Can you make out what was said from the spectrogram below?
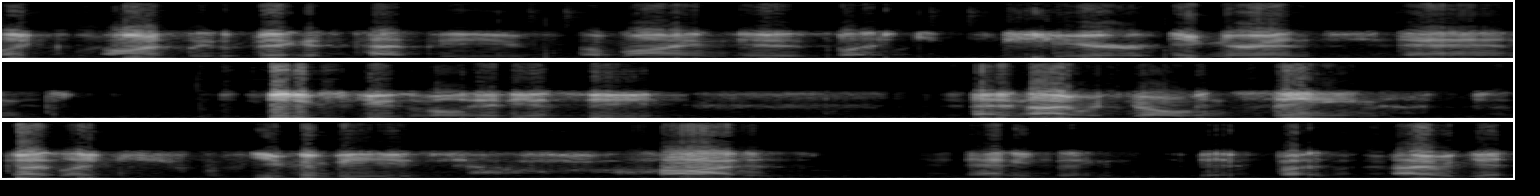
like honestly the biggest pet peeve of mine is like sheer ignorance and inexcusable idiocy, and I would go insane. That like you can be hot as anything, but I would get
